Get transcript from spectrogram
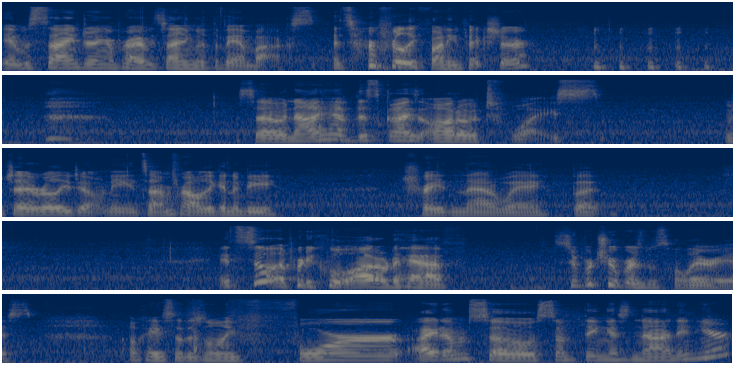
It was signed during a private signing with the BAM box. It's a really funny picture. so now I have this guy's auto twice. Which I really don't need, so I'm probably going to be trading that away. But it's still a pretty cool auto to have. Super Troopers was hilarious. Okay, so there's only four items, so something is not in here.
